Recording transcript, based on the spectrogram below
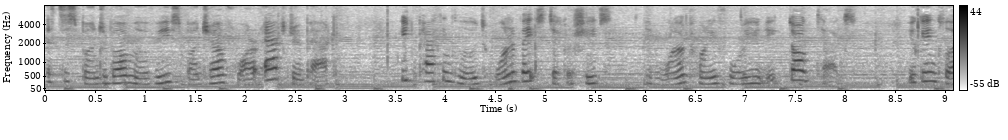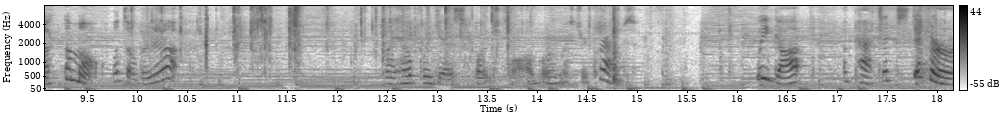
It's the SpongeBob Movie SpongeBob Water Action Pack. Each pack includes one of eight sticker sheets and one of 24 unique dog tags. You can collect them all. Let's open it up. I hope we get a SpongeBob or Mr. Krabs. We got a Patrick sticker.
